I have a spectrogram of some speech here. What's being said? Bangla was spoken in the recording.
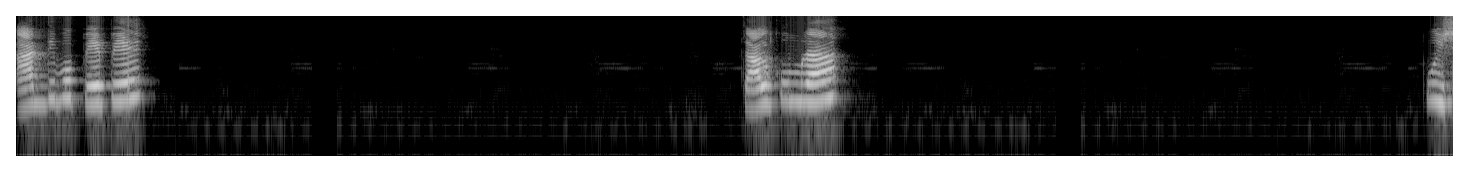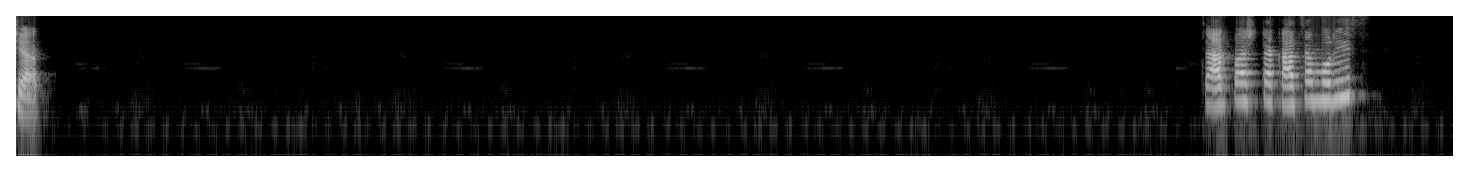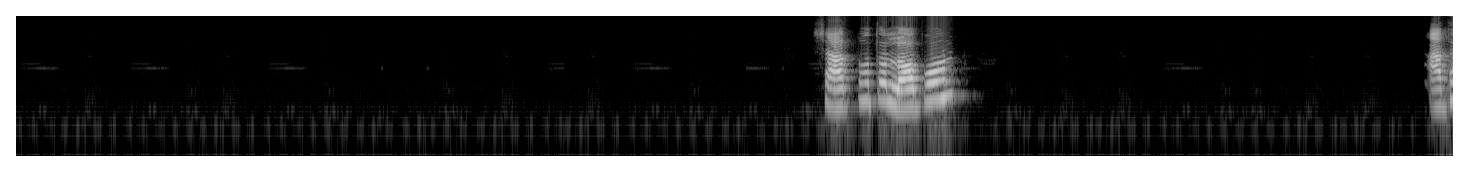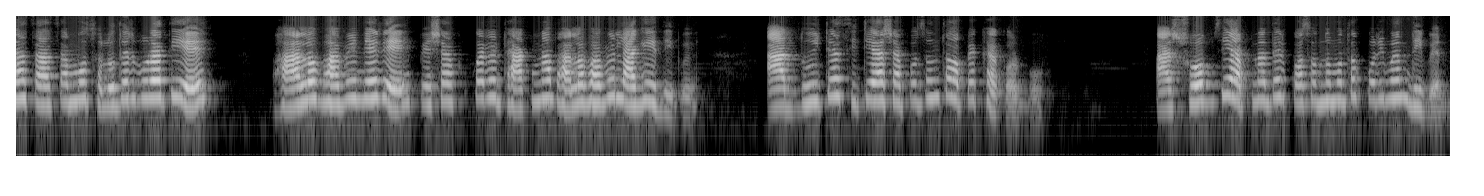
আর দিব পেঁপে। চাল কুমড়া। পুঁই শাক। চার পাঁচটা কাঁচামরিচ স্বাদ মতো লবণ। আধা চা চামচ হলুদের গুঁড়া দিয়ে ভালোভাবে নেড়ে প্রেশার কুকারের ঢাকনা ভালোভাবে লাগিয়ে দিবে। আর দুইটা সিটি আসা পর্যন্ত অপেক্ষা করব। আর সবজি আপনাদের পছন্দ মতো পরিমাণ দিবেন।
